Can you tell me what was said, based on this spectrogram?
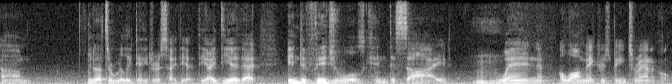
Um, you know that's a really dangerous idea. The idea that individuals can decide Mm-hmm. when a lawmaker is being tyrannical.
